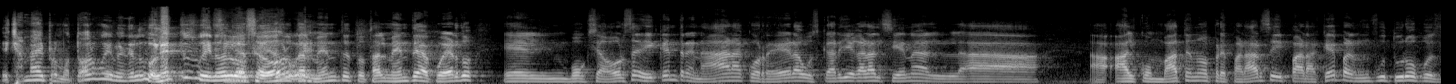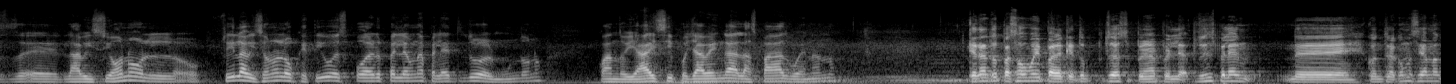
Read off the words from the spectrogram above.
Es chamba del promotor, güey, vender los boletos, güey, no Sí, del boxeador, güey. Totalmente, totalmente de acuerdo. El boxeador se dedica a entrenar, a correr, a buscar llegar al 100 al, a- a- al combate, ¿no? A prepararse. ¿Y para qué? Para en un futuro, pues, eh, la visión o, el- o- sí, la visión o el objetivo es poder pelear una pelea de título del mundo, ¿no? Cuando ya, ahí sí, pues ya venga las pagas buenas, ¿no? ¿Qué tanto pasó, güey, para que tú tuvieras tu primera pelea? Tú hiciste pelea de, contra, ¿cómo se llama?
